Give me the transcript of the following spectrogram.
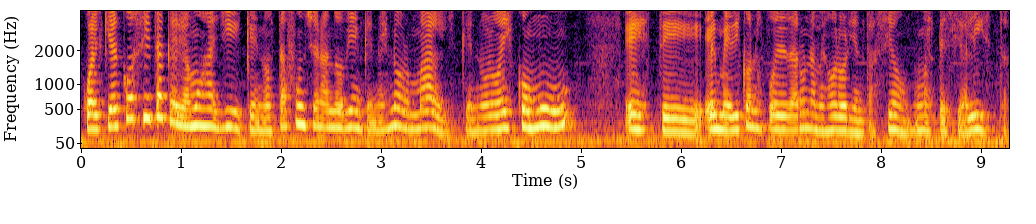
Cualquier cosita que veamos allí que no está funcionando bien, que no es normal, que no es común, este, el médico nos puede dar una mejor orientación, un especialista.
